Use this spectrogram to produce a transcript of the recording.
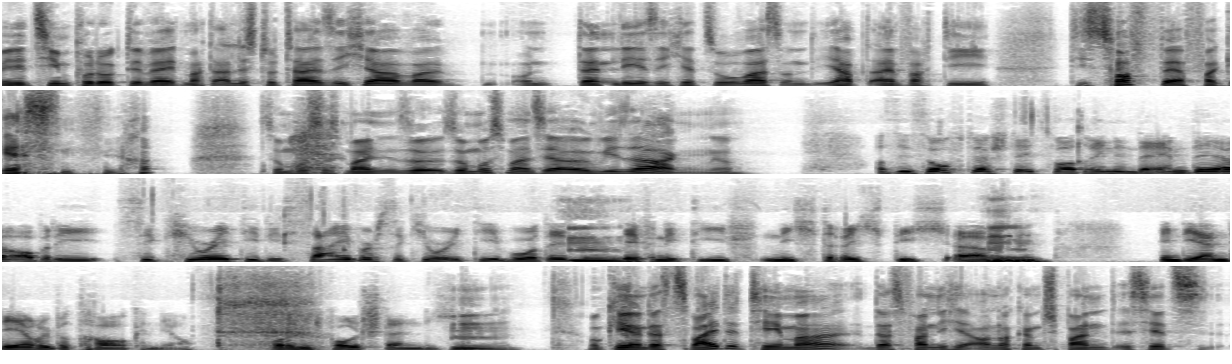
Medizinproduktewelt, macht alles total sicher, weil, und dann lese ich jetzt sowas und ihr habt einfach die, die Software vergessen, ja. So muss es mal, so, so muss man es ja irgendwie sagen, ne? Also die Software steht zwar drin in der MDR, aber die Security, die Cyber Security wurde mhm. definitiv nicht richtig ähm, mhm. in die MDR übertragen, ja. Oder nicht vollständig. Mhm. Okay, und das zweite Thema, das fand ich ja auch noch ganz spannend, ist jetzt,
